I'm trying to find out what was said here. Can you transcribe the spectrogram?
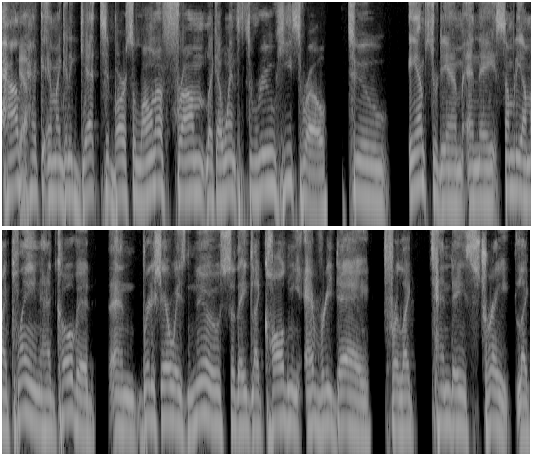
How the yeah. heck am I going to get to Barcelona from? Like I went through Heathrow to Amsterdam, and they somebody on my plane had COVID, and British Airways knew, so they like called me every day for like 10 days straight, like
